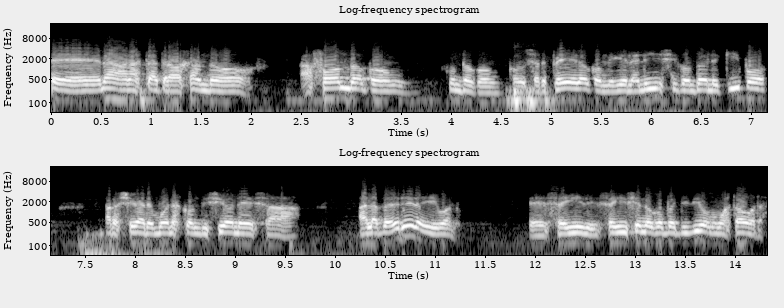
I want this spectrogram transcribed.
eh, nada, nada, está trabajando a fondo con junto con, con Serpero, con Miguel Alisi, con todo el equipo, para llegar en buenas condiciones a, a la pedrera y bueno, eh, seguir, seguir siendo competitivo como hasta ahora.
